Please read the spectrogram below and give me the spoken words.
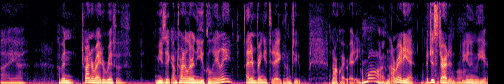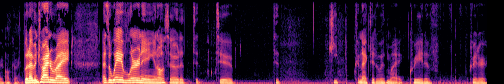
I uh, I've been trying to write a riff of music. I'm trying to learn the ukulele. I didn't bring it today because I'm too not quite ready. Come on. Not ready yet. I just started beginning of the year. Okay. But I've been trying to write as a way of learning and also to to, to keep connected with my creative critter.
